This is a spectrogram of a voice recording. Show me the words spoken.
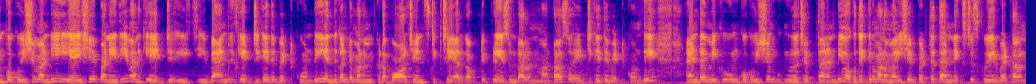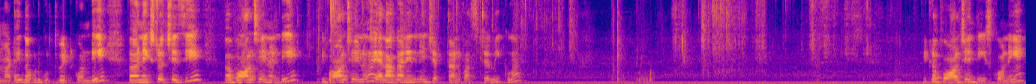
ఇంకొక విషయం అండి ఈ ఐ షేప్ అనేది మనకి ఎడ్జ్ ఈ బ్యాంగిల్కి ఎడ్జ్కి అయితే పెట్టుకోండి. ఎందుకంటే మనం ఇక్కడ బాల్ చైన్ స్టిక్ చేయాలి కాబట్టి ప్లేస్ ఉండాలన్నమాట. సో ఎడ్జ్కి అయితే పెట్టుకోండి. అండ్ మీకు ఇంకొక విషయం చెప్తానండి ఒక దగ్గర మనం ఐ షేప్ పెడితే దాన్ని నెక్స్ట్ స్క్వేర్ పెట్టాలన్నమాట. ఇది ఒకటి గుర్తుపెట్టుకోండి. నెక్స్ట్ వచ్చేసి బాల్ చైన్ అండి. ఈ బాల్ చైన్ ఎలాగనేది నేను చెప్తాను ఫస్ట్ మీకు. ఇట్లా బాల్ చైన్ తీసుకొని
